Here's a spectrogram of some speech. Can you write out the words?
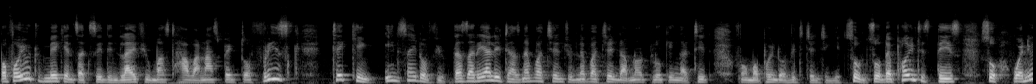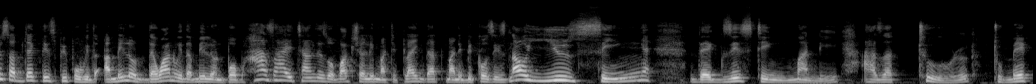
But for you to make and succeed in life you must have an aspect of risk taking inside of you. That's a reality has never changed will never change. I'm not looking at it from a point of it changing it soon. So the point is this. So when you subject these people with a million the one with a million bob has high chances of actually multiplying that money because he's now using the existing money as a tool to make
